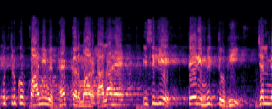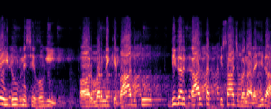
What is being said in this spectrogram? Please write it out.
पुत्र को पानी में फेंक कर मार डाला है, इसलिए तेरी मृत्यु भी जल में ही डूबने से होगी और मरने के बाद तू दिगर काल तक पिशाच बना रहेगा।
